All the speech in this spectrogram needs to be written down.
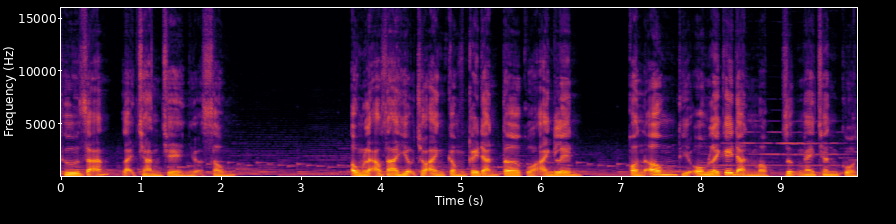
thư giãn lại tràn trề nhựa sống. Ông lão ra hiệu cho anh cầm cây đàn tơ của anh lên còn ông thì ôm lấy cây đàn mộc dựng ngay chân cột.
